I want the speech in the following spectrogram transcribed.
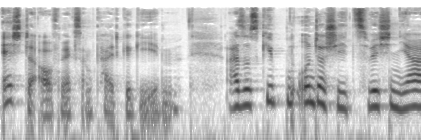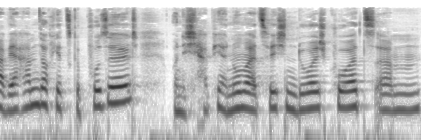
echte Aufmerksamkeit gegeben. Also es gibt einen Unterschied zwischen, ja, wir haben doch jetzt gepuzzelt und ich habe ja nur mal zwischendurch kurz ähm,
